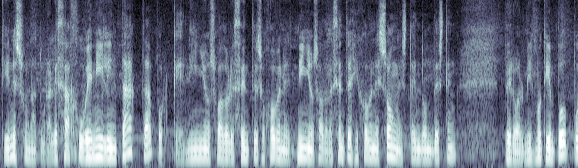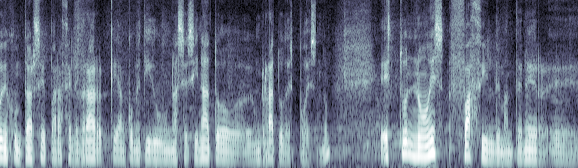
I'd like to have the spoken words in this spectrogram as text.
tiene su naturaleza juvenil intacta, porque niños o adolescentes o jóvenes, niños, adolescentes y jóvenes son, estén donde estén, pero al mismo tiempo pueden juntarse para celebrar que han cometido un asesinato un rato después. Esto no es fácil de mantener eh,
